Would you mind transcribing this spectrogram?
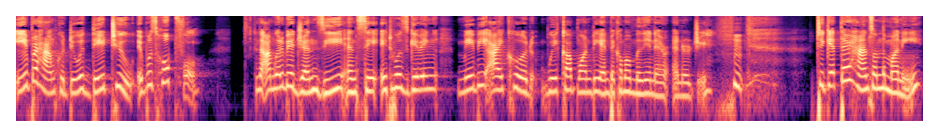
Abraham could do it, they too. It was hopeful. Now, I'm going to be a Gen Z and say it was giving maybe I could wake up one day and become a millionaire energy. to get their hands on the money,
